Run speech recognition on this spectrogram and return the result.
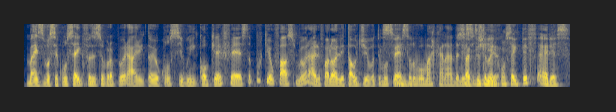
mas você consegue fazer seu próprio horário. Então eu consigo ir em qualquer festa porque eu faço meu horário. Eu falo, olha, tal dia eu vou ter uma Sim. festa, não vou marcar nada Só nesse que você dia. também consegue ter férias.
